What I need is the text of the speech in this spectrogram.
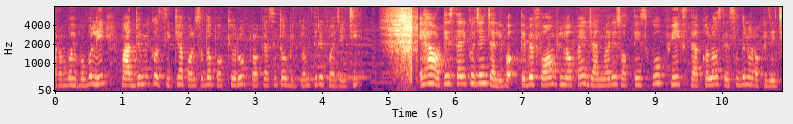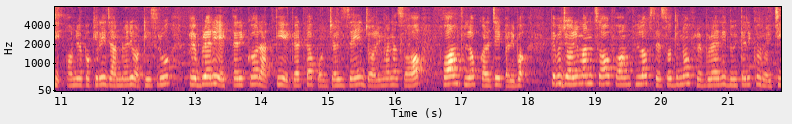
ଆରମ୍ଭ ହେବ ବୋଲି ମାଧ୍ୟମିକ ଶିକ୍ଷା ପରିଷଦ ପକ୍ଷରୁ ପ୍ରକାଶିତ ବିଜ୍ଞପ୍ତିରେ କୁହାଯାଇଛି। ଏହା ଅଠେଇଶ ତାରିଖ ଯାଏଁ ଚାଲିବ। ତେବେ ଫର୍ମ ଫିଲ୍ଅପ୍ ପାଇଁ ଜାନୁଆରୀ ସତେଇଶକୁ ଫିକ୍ସ ଦାଖଲ ଶେଷ ଦିନ ରଖାଯାଇଛି। ଅନ୍ୟପକ୍ଷରେ ଜାନୁଆରୀ ଅଠେଇଶରୁ ଫେବୃଆରୀ ଏକ ତାରିଖ ରାତି ଏଗାରଟା ପଇଁଚାଳିଶ ଯାଏଁ ଜରିମାନା ସହ ଫର୍ମ ଫିଲ୍ଅପ୍ କରାଯାଇପାରିବ। ତେବେ ଜରିମାନା ସହ ଫର୍ମ ଫିଲ୍ଅପ୍ ଶେଷ ଦିନ ଫେବୃଆରୀ ଦୁଇ ତାରିଖ ରହିଛି।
